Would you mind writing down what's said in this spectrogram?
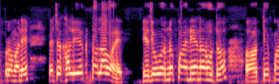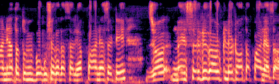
प्रमाणे याच्या खाली एक तलाव आहे. हे जे वरनं पाणी येणार होतं ते पाणी आता तुम्ही बघू शकत असाल ह्या पाण्यासाठी जो नैसर्गिक आउटलेट होता पाण्याचा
